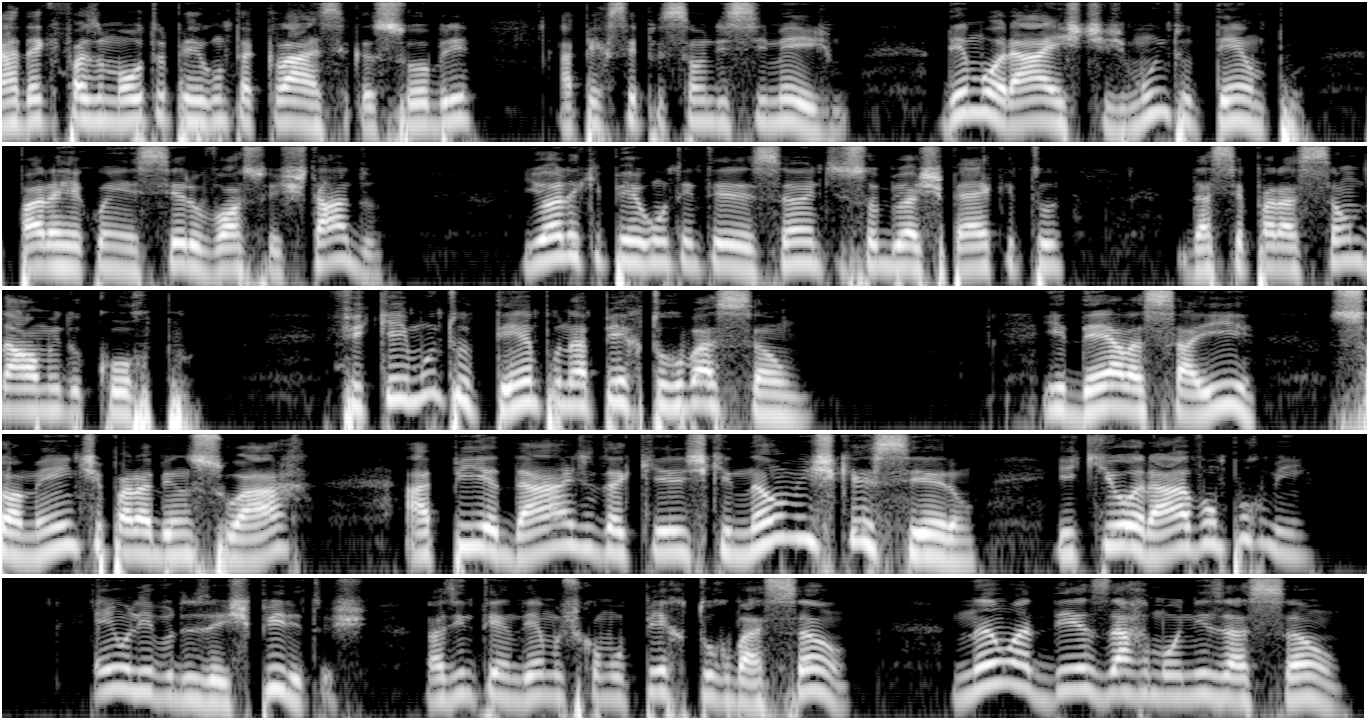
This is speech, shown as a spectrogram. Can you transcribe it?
Kardec faz uma outra pergunta clássica sobre a percepção de si mesmo. Demorastes muito tempo para reconhecer o vosso estado? E olha que pergunta interessante sobre o aspecto da separação da alma e do corpo. Fiquei muito tempo na perturbação, e dela saí somente para abençoar a piedade daqueles que não me esqueceram e que oravam por mim. Em O Livro dos Espíritos, nós entendemos como perturbação não a desarmonização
